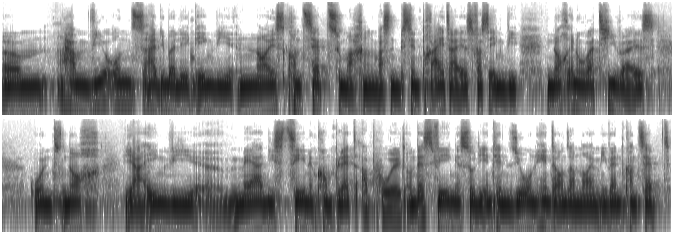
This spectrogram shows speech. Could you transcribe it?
ähm, haben wir uns halt überlegt, irgendwie ein neues Konzept zu machen, was ein bisschen breiter ist, was irgendwie noch innovativer ist und noch ja irgendwie äh, mehr die Szene komplett abholt. Und deswegen ist so die Intention hinter unserem neuen Eventkonzept,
